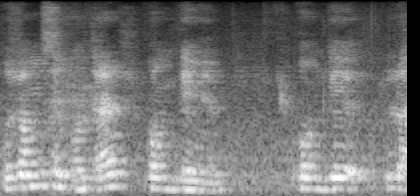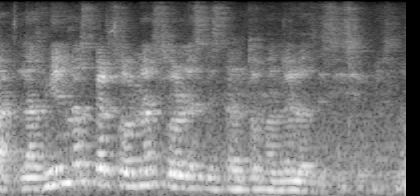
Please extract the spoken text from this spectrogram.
pues vamos a encontrar con que, con que las mismas personas son las que están tomando las decisiones. ¿no?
